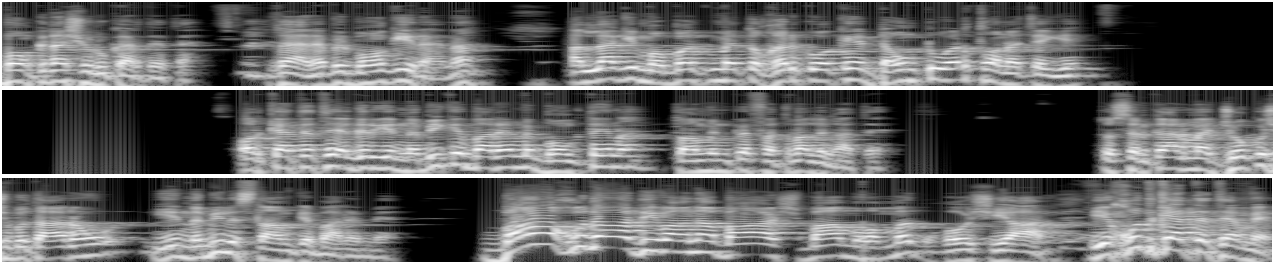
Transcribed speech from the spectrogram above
بونکنا شروع کر دیتا ہے۔ ظاہر ہے، پھر بونک ہی رہا ہے نا۔ اللہ کی محبت میں تو غرق ہو کے ڈاؤن ٹو ارتھ ہونا چاہیے۔ اور کہتے تھے، اگر یہ نبی کے بارے میں بونکتے نا، تو ہم ان پہ فتوا لگاتے۔ تو سرکار، میں جو کچھ بتا رہا ہوں، یہ نبی الاسلام کے بارے میں۔ با خدا دیوانہ باش، با محمد ہوشیار۔ یہ خود کہتے تھے ہمیں۔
